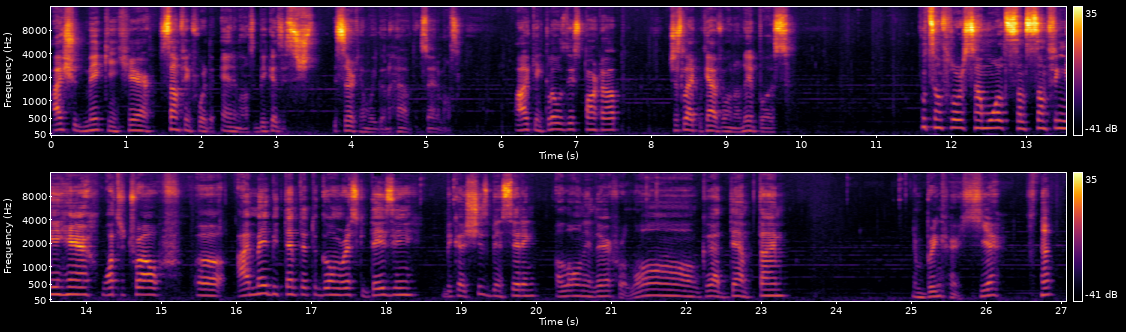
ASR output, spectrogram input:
I should make in here something for the animals because it's, it's certain we're gonna have those animals. I can close this part up just like we have on Olympus. Put some floors, some walls, some something in here, water trough. Uh, I may be tempted to go and rescue Daisy because she's been sitting alone in there for a long goddamn time and bring her here.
